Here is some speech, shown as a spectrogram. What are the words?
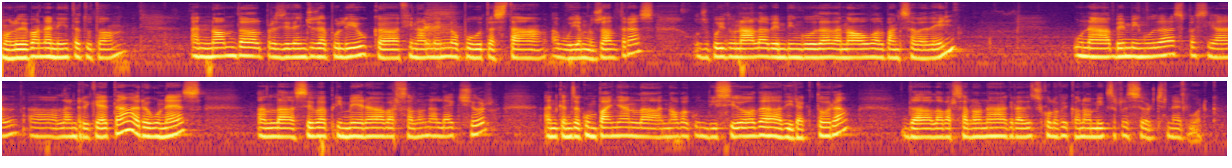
Molt bé, bona nit a tothom. En nom del president Josep Oliu, que finalment no ha pogut estar avui amb nosaltres, us vull donar la benvinguda de nou al Banc Sabadell. Una benvinguda especial a l'Enriqueta Aragonès en la seva primera Barcelona Lecture, en què ens acompanya en la nova condició de directora de la Barcelona Graduate School of Economics Research Network.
